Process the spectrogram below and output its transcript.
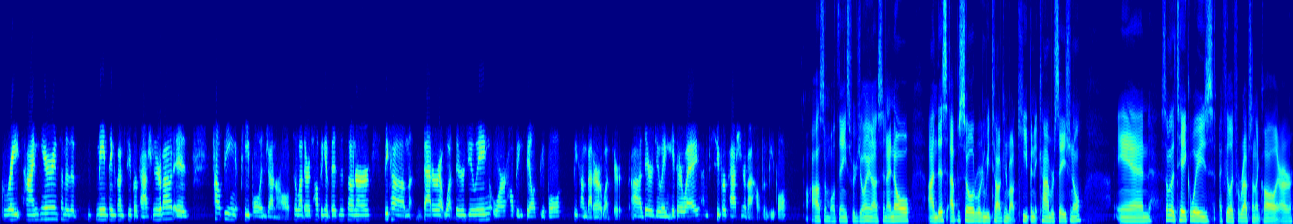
great time here. And some of the main things I'm super passionate about is helping people in general. So whether it's helping a business owner become better at what they're doing or helping salespeople become better at what they're uh, they're doing, either way, I'm super passionate about helping people. Awesome. Well, thanks for joining us. And I know on this episode we're going to be talking about keeping it conversational. And some of the takeaways I feel like for reps on the call are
